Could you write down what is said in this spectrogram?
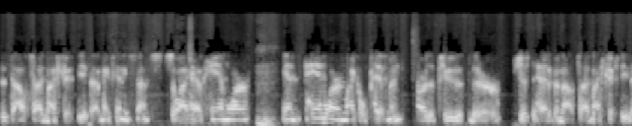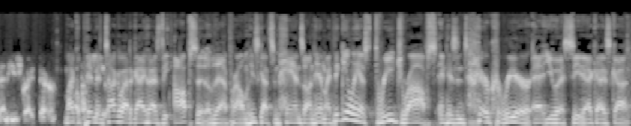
that's outside my 50, if that makes any sense. So I have Hamler, and Hamler and Michael Pittman are the two that are just ahead of him outside my 50. Then he's right there. Michael Pittman, talk about a guy who has the opposite of that problem. He's got some hands on him. I think he only has three drops in his entire career at USC. That guy's got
